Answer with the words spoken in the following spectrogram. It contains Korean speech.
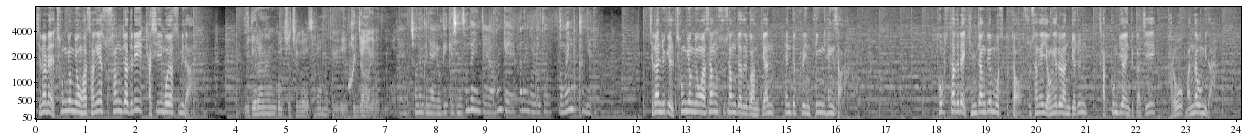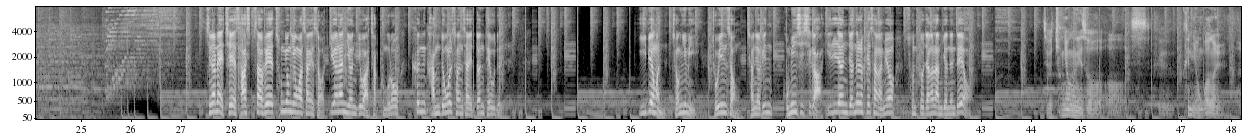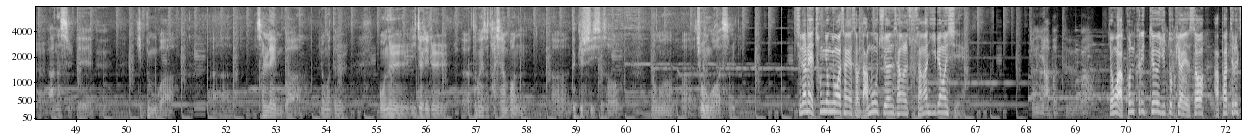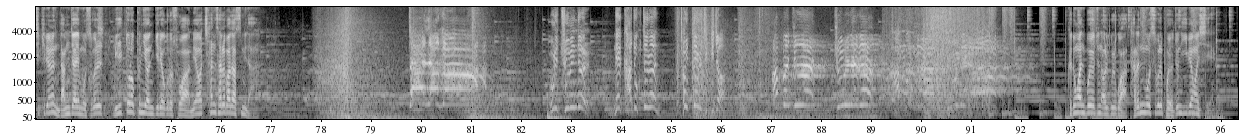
지난해 청룡영화상의 수상자들이 다시 모였습니다. 무대라는 것 자체가 사람을 되게 긴장하게 만드는 것 같아요. 네, 저는 그냥 여기 계신 선배님들이랑 함께 하는 걸로도 너무 행복합니다. 지난 6일 청룡영화상 수상자들과 함께한 핸드프린팅 행사. 톱스타들의 긴장된 모습부터 수상의 영예를 안겨준 작품 비하인드까지 바로 만나봅니다. 지난해 제44회 청룡영화상에서 뛰어난 연기와 작품으로 큰 감동을 선사했던 배우들. 이병헌, 정유미, 조인성, 전여빈, 고민시 씨가 1년 전을 회상하며 손도장을 남겼는데요. 제가 청룡에서 어, 그큰 영광을 어, 안았을 때그 기쁨과 아, 설레임과 이런 것들을 오늘 이 자리를 어, 통해서 다시 한번 어, 느낄 수 있어서 너무 어, 좋은 것 같습니다. 지난해 청룡영화상에서 나무주연상을 수상한 이병헌 씨. 저는 이 아파트가 영화 콘크리트 유토피아에서 아파트를 지키려는 남자의 모습을 밀도 높은 연기력으로 소화하며 찬사를 받았습니다. 잘 나가! 우리 주민들, 내 가족들은 절대로 지키자. 아파트는 주민회가 그동안 보여준 얼굴과 다른 모습을 보여준 이병헌 씨.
